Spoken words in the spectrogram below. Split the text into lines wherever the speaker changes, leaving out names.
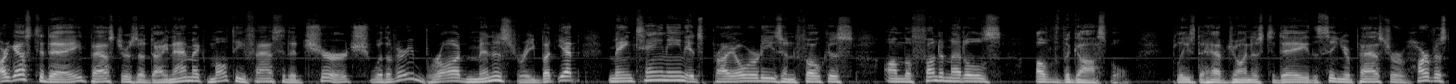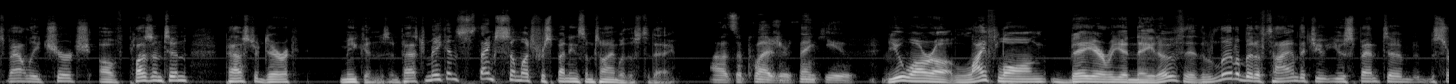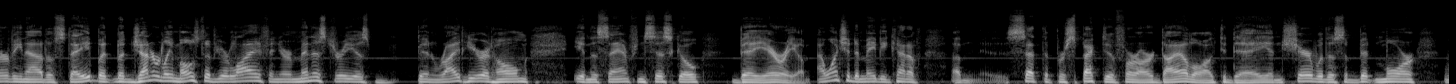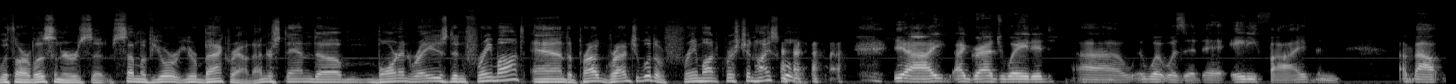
Our guest today pastors a dynamic, multifaceted church with a very broad ministry, but yet maintaining its priorities and focus on the fundamentals of the gospel. Pleased to have join us today the senior pastor of Harvest Valley Church of Pleasanton, Pastor Derek Meekins. And Pastor Meekins, thanks so much for spending some time with us today.
Uh, it's a pleasure. Thank you.
You are a lifelong Bay Area native. A little bit of time that you you spent uh, serving out of state, but but generally most of your life and your ministry has been right here at home in the San Francisco Bay Area. I want you to maybe kind of um, set the perspective for our dialogue today and share with us a bit more with our listeners uh, some of your, your background. I understand uh, born and raised in Fremont and a proud graduate of Fremont Christian High School.
yeah, I, I graduated, uh, what was it, 85, and about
